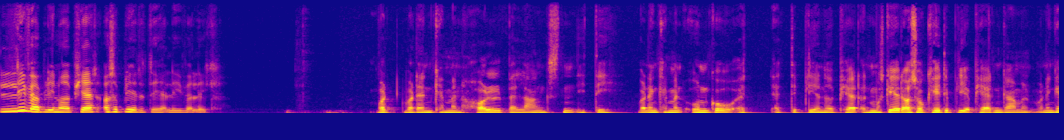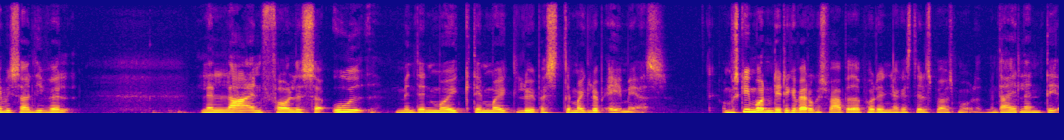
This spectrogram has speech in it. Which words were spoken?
lige ved at blive noget pjat, og så bliver det det alligevel ikke. Hvordan kan man holde balancen i det? Hvordan kan man undgå, at, at det bliver noget pjat? Og måske er det også okay, det bliver pjat en gang, men hvordan kan vi så alligevel lad lejen folde sig ud, men den må ikke, den må ikke, løbe, den må ikke løbe af med os. Og måske må den det, det kan være, du kan svare bedre på det, end jeg kan stille spørgsmålet. Men der er et eller andet der.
